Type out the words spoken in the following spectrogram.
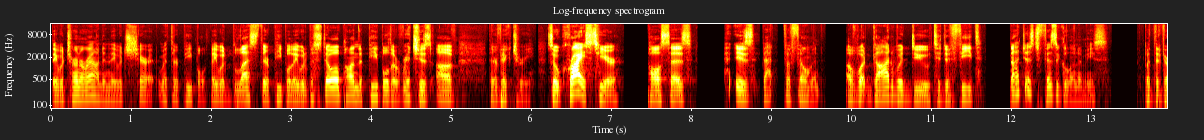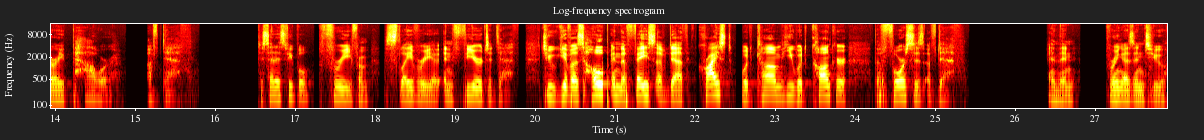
They would turn around and they would share it with their people. They would bless their people. They would bestow upon the people the riches of their victory. So Christ here, Paul says, is that fulfillment of what God would do to defeat not just physical enemies, but the very power of death to set his people free from slavery and fear to death, to give us hope in the face of death. Christ would come, he would conquer the forces of death, and then bring us into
